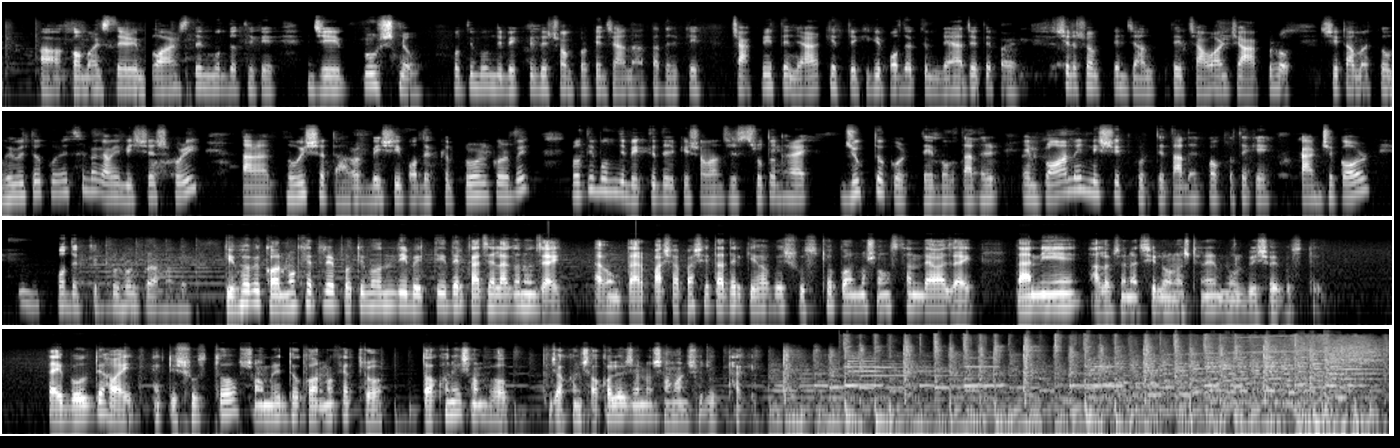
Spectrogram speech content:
কমার্সের এমপ্লয়ার্সদের মধ্যে থেকে যে প্রশ্ন প্রতিবন্ধী ব্যক্তিদের সম্পর্কে জানা, তাদেরকে চাকরিতে নেওয়ার ক্ষেত্রে কী কী পদক্ষেপ নেওয়া যেতে পারে, সেটা সম্পর্কে জানতে চাওয়ার যে আগ্রহ, সেটা আমাকে অভিভূত করেছে এবং আমি বিশ্বাস করি তারা ভবিষ্যতে আরও বেশি পদক্ষেপ গ্রহণ করবে। প্রতিবন্ধী ব্যক্তিদেরকে সমাজের স্রোতধারায় যুক্ত করতে এবং তাদের এমপ্লয়মেন্ট নিশ্চিত করতে তাদের পক্ষ থেকে কার্যকর পদক্ষেপ গ্রহণ করা হবে। কীভাবে কর্মক্ষেত্রে প্রতিবন্ধী ব্যক্তিদের কাজে লাগানো যায় এবং তার পাশাপাশি তাদের কীভাবে সুস্থ কর্মসংস্থান দেওয়া যায়, তা নিয়ে আলোচনা ছিল অনুষ্ঠানের মূল বিষয়বস্তু। তাই বলতে হয়, একটি সুস্থ, সমৃদ্ধ কর্মক্ষেত্র তখনই সম্ভব যখন সকলের জন্য সমান সুযোগ থাকে।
